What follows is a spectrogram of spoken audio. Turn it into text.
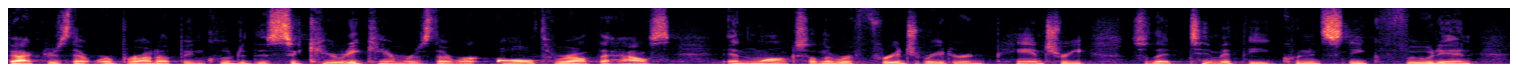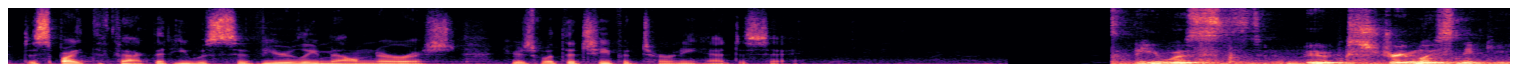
Factors that were brought up included the security cameras that were all throughout the house and locks on the refrigerator and pantry so that Timothy couldn't sneak food in despite the fact that he was severely malnourished. Here's what the chief attorney had to say. He was extremely sneaky.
